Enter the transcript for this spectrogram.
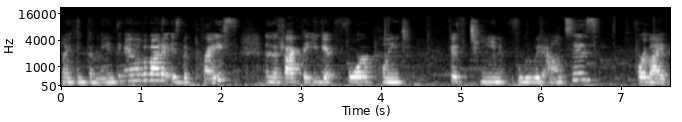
I think the main thing I love about it is the price and the fact that you get 4.15 fluid ounces for like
